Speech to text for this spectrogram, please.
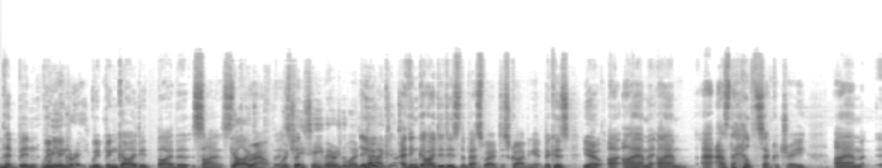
They've been. We've We been, agree. We've been guided by the science Guided, throughout this. which But- is keep hearing the word You know, guided. I think guided is the best way of describing it because you know I, I am I am as the health secretary I am uh,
